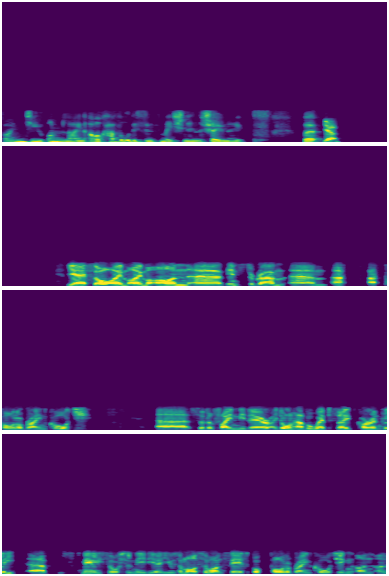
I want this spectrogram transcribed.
find you online? I'll have all this information in the show notes but yeah. Yeah so i'm i'm on uh, instagram um at Paul O'Brien Coach. Uh, so they'll find me there. I don't have a website currently. Uh, it's mainly social media I use. I'm also on Facebook, Paul O'Brien Coaching on, on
